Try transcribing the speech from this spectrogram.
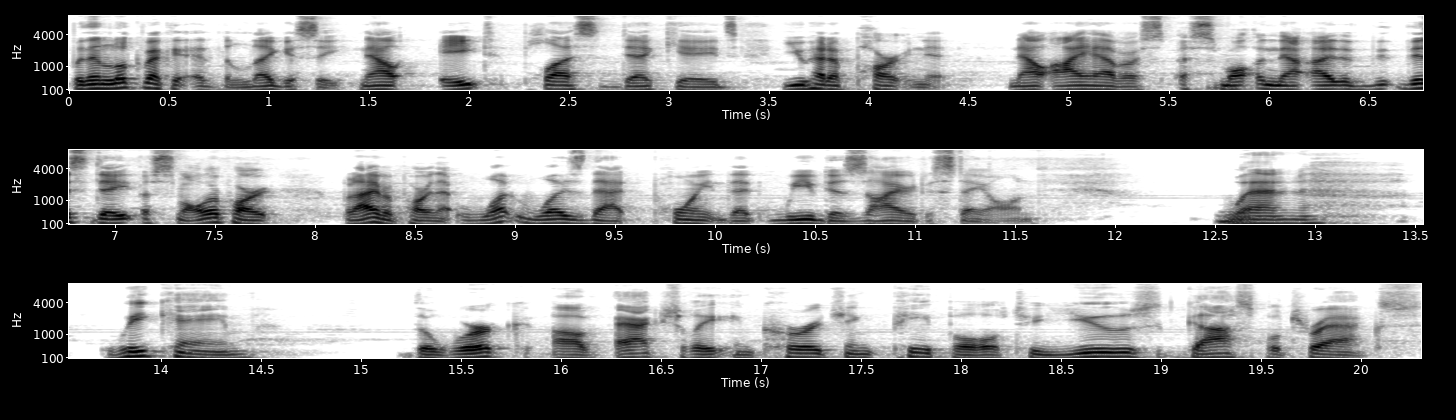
but then look back at the legacy. Now, eight plus decades, you had a part in it. Now I have a small, now I, this date a smaller part, but I have a part in that. What was that point that we've desired to stay on? when we came, the work of actually encouraging people to use gospel tracts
